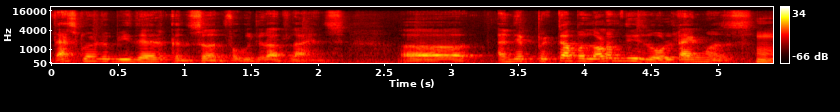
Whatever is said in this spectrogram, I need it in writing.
That's going to be their concern for Gujarat Lions. Uh, and they've picked up a lot of these old-timers Hmm.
